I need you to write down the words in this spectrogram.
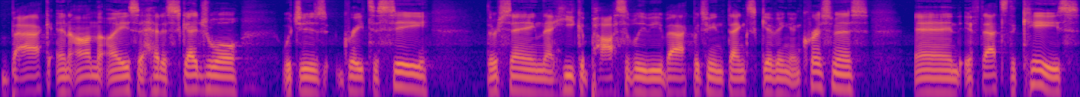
back and on the ice ahead of schedule, which is great to see. They're saying that he could possibly be back between Thanksgiving and Christmas, and if that's the case,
